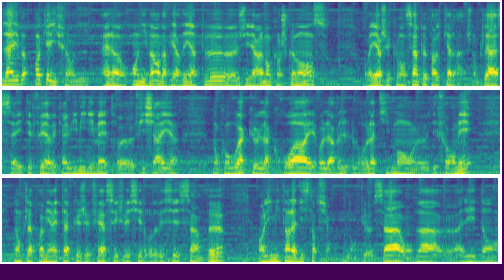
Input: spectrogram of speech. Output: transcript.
live en Californie. Alors, on y va, on va regarder un peu. Euh, généralement, quand je commence, dire, je vais commencer un peu par le cadrage. Donc là, ça a été fait avec un 8 mm euh, fisheye. Donc on voit que la croix est relativement euh, déformée. Donc la première étape que je vais faire, c'est que je vais essayer de redresser ça un peu en limitant la distorsion. Donc ça, on va aller dans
